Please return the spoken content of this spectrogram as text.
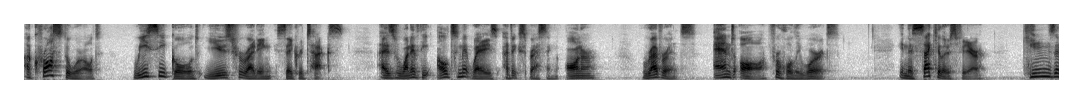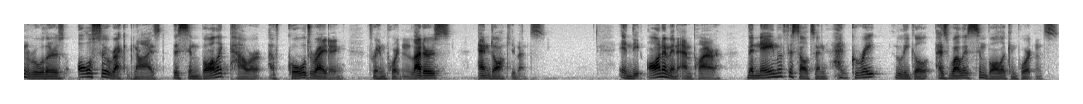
Across the world, we see gold used for writing sacred texts as one of the ultimate ways of expressing honor, reverence, and awe for holy words. In the secular sphere, kings and rulers also recognized the symbolic power of gold writing for important letters and documents. In the Ottoman Empire, the name of the Sultan had great legal as well as symbolic importance.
